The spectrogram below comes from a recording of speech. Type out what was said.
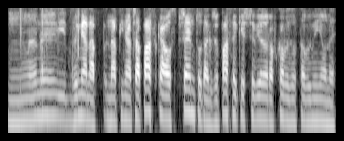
Mm, no Wymiana napinacza paska osprzętu, także pasek jeszcze wielorowkowy został wymieniony.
